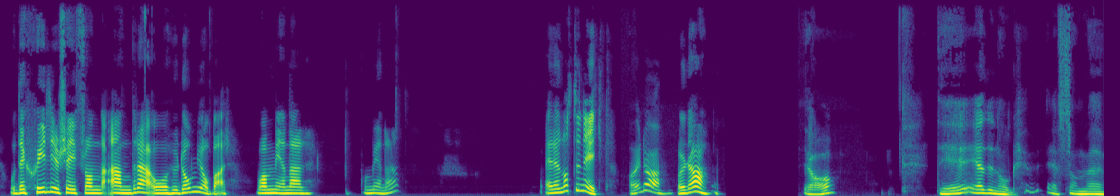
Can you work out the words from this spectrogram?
Och det skiljer sig från andra och hur de jobbar. Vad menar, vad menar han? Är det något unikt? Oj då. Oj då. Ja, det är det nog eftersom eh,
